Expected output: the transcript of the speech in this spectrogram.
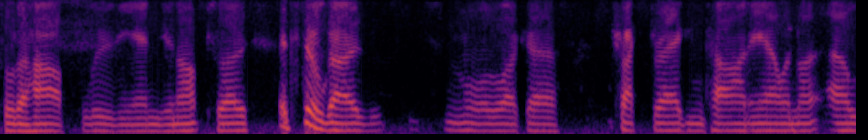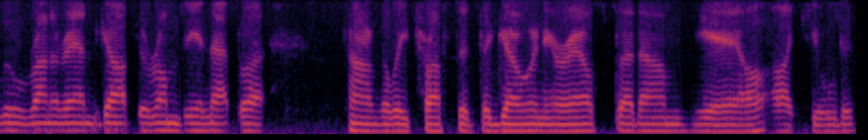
sort of half blew the engine up. So it still goes. It's more like a truck dragging car now and a, a little run around to go up to Romsey and that, but can't really trust it to go anywhere else. But um, yeah, I, I killed it,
